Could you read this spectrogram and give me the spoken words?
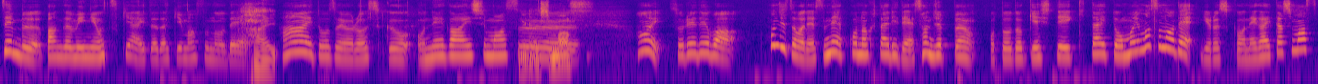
全部番組にお付き合いいただきますので、はいどうぞよろしくお願いします。お願いします。はい、それでは、本日はですね、この2人で30分お届けしていきたいと思いますので、よろしくお願いいたします。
